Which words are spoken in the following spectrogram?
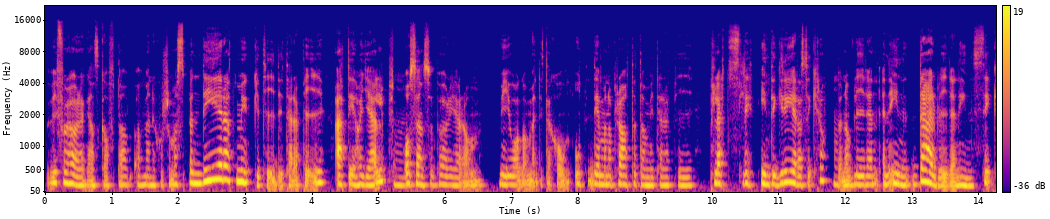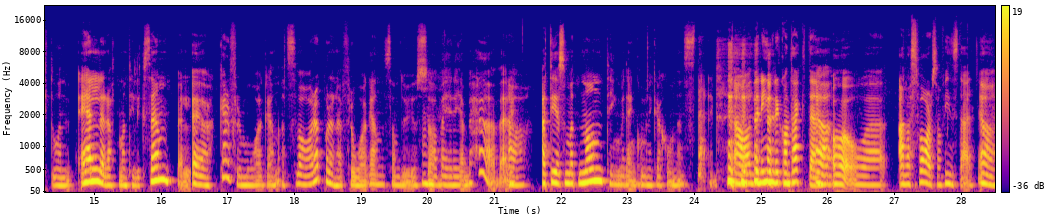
vi får höra ganska ofta av, av människor som har spenderat mycket tid i terapi, att det har hjälpt och sen så börjar de med yoga och meditation. Och det man har pratat om i terapi plötsligt integreras i kroppen och blir en, en in, där blir det en insikt. Och en, eller att man till exempel ökar förmågan att svara på den här frågan som du just sa, vad är det jag behöver? Ja. Att det är som att någonting med den kommunikationen stärks. Ja, den inre kontakten Ja. och, och alla svar som finns där. Ja.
